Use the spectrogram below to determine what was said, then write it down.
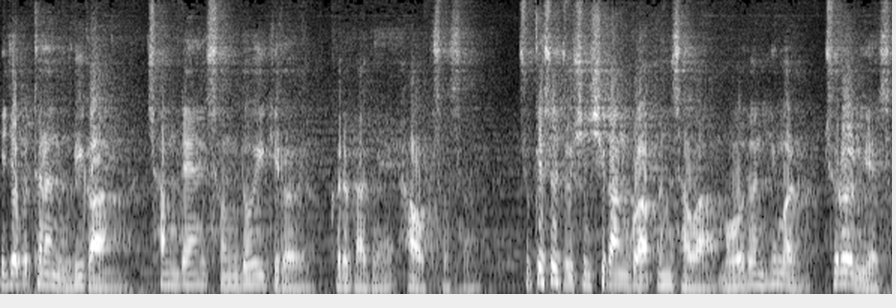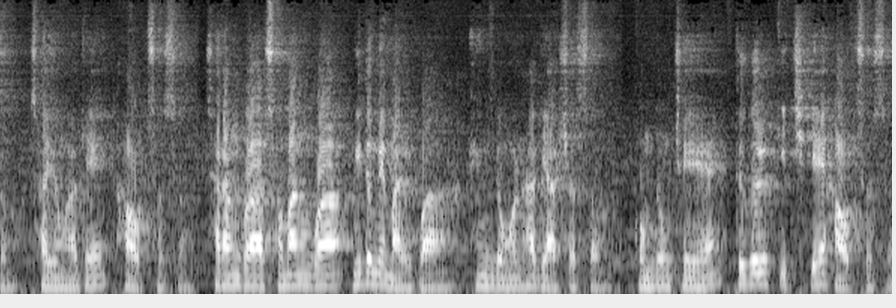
이제부터는 우리가 참된 성도의 길을 걸어가게 하옵소서. 주께서 주신 시간과 은사와 모든 힘을 주를 위해서 사용하게 하옵소서. 사랑과 소망과 믿음의 말과 행동을 하게 하셔서 공동체에 득을 끼치게 하옵소서.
